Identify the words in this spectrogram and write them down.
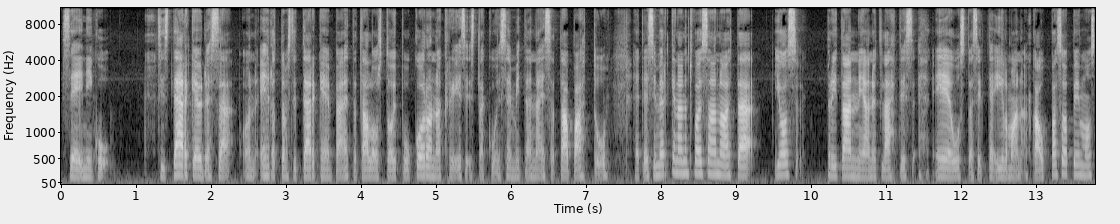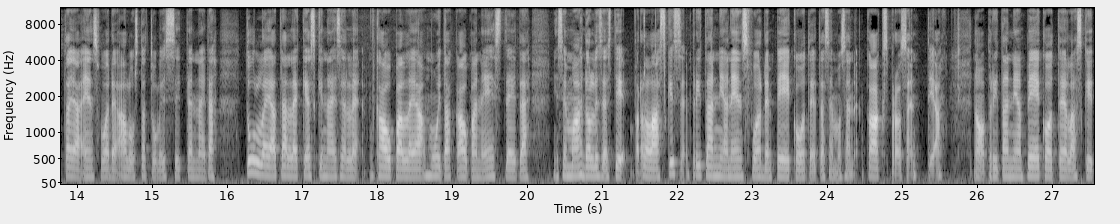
se ei niinku siis tärkeydessä on ehdottomasti tärkeämpää, että talous toipuu koronakriisistä kuin se, mitä näissä tapahtuu. Et esimerkkinä nyt voi sanoa, että jos Britannia nyt lähtisi EUsta sitten ilman kauppasopimusta ja ensi vuoden alusta tulisi sitten näitä tulleja tälle keskinäiselle kaupalle ja muita kaupan esteitä, niin se mahdollisesti laskisi Britannian ensi vuoden PKT semmoisen 2 prosenttia. No Britannian PKT laski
